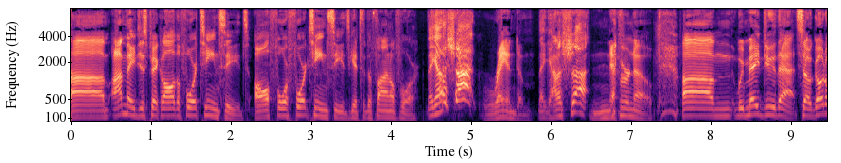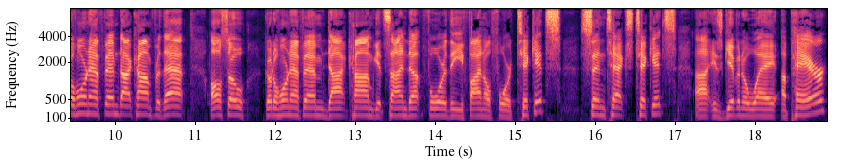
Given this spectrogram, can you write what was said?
Um, I may just pick all the 14 seeds. All four 14 seeds get to the Final Four. They got a shot. Random. They got a shot. Never know. Um, we may do that. So go to hornfm.com for that. Also, go to hornfm.com, get signed up for the Final Four tickets. Syntex Tickets uh, is giving away a pair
